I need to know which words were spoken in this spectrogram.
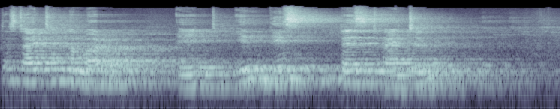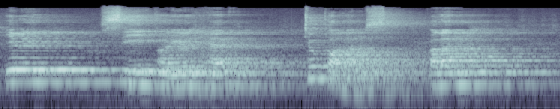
Test item number 8. In this test item, you will see or you will have two columns. Column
